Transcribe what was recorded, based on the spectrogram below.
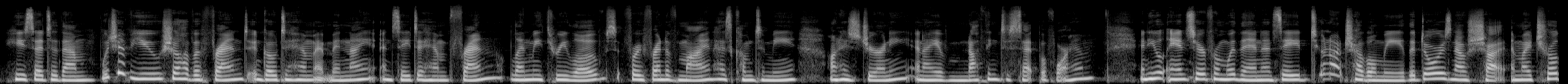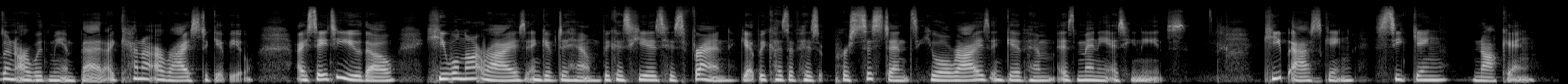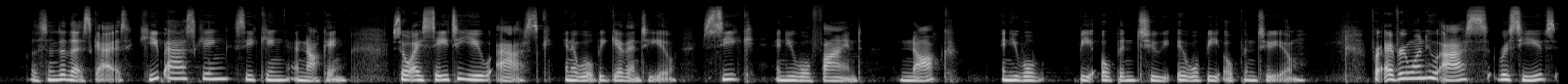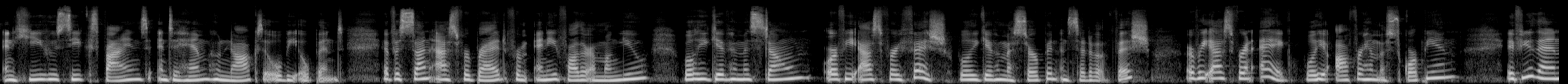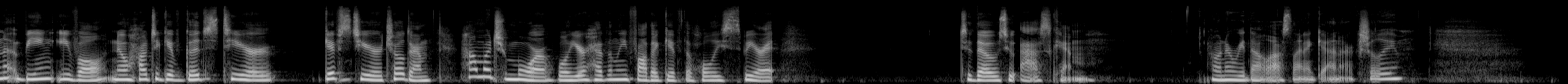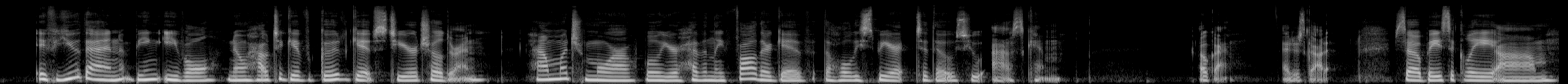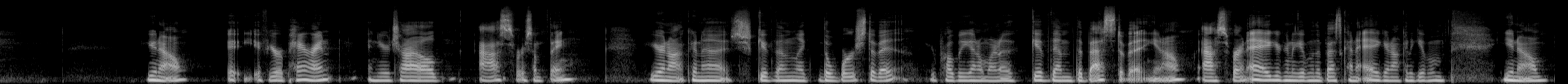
He said to them, Which of you shall have a friend and go to him at midnight and say to him, Friend, lend me three loaves, for a friend of mine has come to me on his journey, and I have nothing to set before him? And he will answer from within and say, Do not trouble me, the door is now shut, and my children are with me in bed. I cannot arise to give you. I say to you, though, he will not rise and give to him, because he is his friend, yet because of his persistence, he will rise and give him as many as he needs. Keep asking, seeking, knocking. Listen to this, guys. Keep asking, seeking, and knocking. So I say to you, ask, and it will be given to you. Seek, and you will find. Knock, and you will be open to it will be open to you. For everyone who asks receives, and he who seeks finds, and to him who knocks it will be opened. If a son asks for bread from any father among you, will he give him a stone? Or if he asks for a fish, will he give him a serpent instead of a fish? Or if he asks for an egg, will he offer him a scorpion? If you then, being evil, know how to give goods to your gifts to your children, how much more will your heavenly Father give the Holy Spirit to those who ask him? I want to read that last line again, actually. If you then, being evil, know how to give good gifts to your children, how much more will your heavenly Father give the Holy Spirit to those who ask him? Okay, I just got it. So basically, um, you know, if you're a parent and your child asks for something, you're not going to give them like the worst of it. You're probably going to want to give them the best of it, you know? Ask for an egg, you're going to give them the best kind of egg. You're not going to give them, you know,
